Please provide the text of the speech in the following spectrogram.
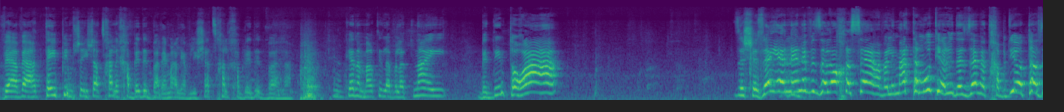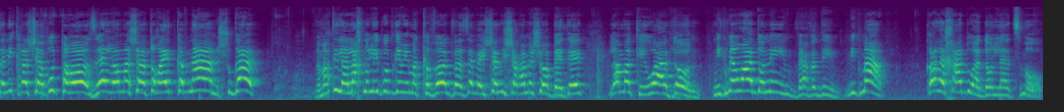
וה... והטייפים שאישה צריכה לכבד את בעלה. אמרה לי, אבל אישה צריכה לכבד את בעלה. כן, אמרתי לה, אבל התנאי בדין תורה זה שזה יהיה נהנה וזה לא חסר, אבל אם את תמותי על ידי זה ותכבדי אותו, זה נקרא שעבוד פרעה, זה לא מה שהתורה התכוונה, משוגעת. ואמרתי לה, הלכנו לאיבוד גם עם הכבוד והזה, והאישה נשארה משועבדת. למה? כי הוא האדון. נגמרו האדונים ועבדים. נגמר. כל אחד הוא אדון לעצמו.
